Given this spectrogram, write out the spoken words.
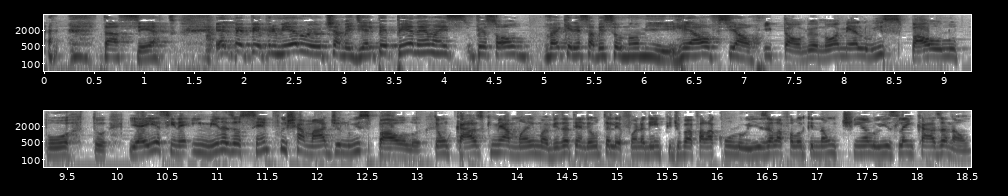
tá certo. LPP, primeiro eu te chamei de LPP, né? Mas o pessoal vai querer saber seu nome real oficial. Então, meu nome é Luiz Paulo Porto. Porto. E aí, assim, né, em Minas eu sempre fui chamado de Luiz Paulo. Tem um caso que minha mãe uma vez atendeu o telefone, alguém pediu para falar com o Luiz, ela falou que não tinha Luiz lá em casa, não.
